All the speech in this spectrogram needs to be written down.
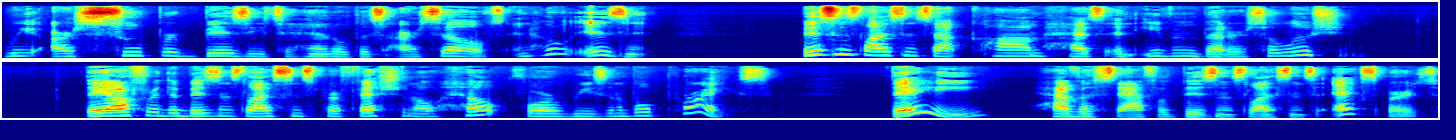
we are super busy to handle this ourselves, and who isn't? BusinessLicense.com has an even better solution. They offer the business license professional help for a reasonable price. They have a staff of business license experts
